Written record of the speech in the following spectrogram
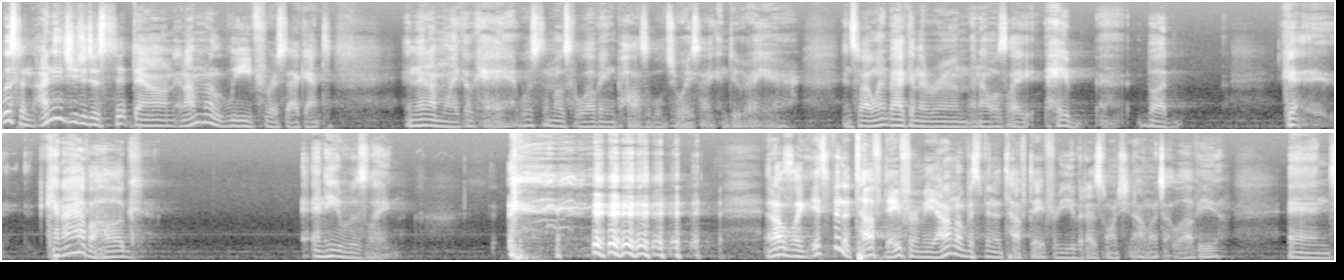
listen, I need you to just sit down, and I'm gonna leave for a second. And then I'm like, okay, what's the most loving possible choice I can do right here? And so I went back in the room and I was like, hey, bud, can, can I have a hug? And he was like, and I was like, it's been a tough day for me. I don't know if it's been a tough day for you, but I just want you to know how much I love you. And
